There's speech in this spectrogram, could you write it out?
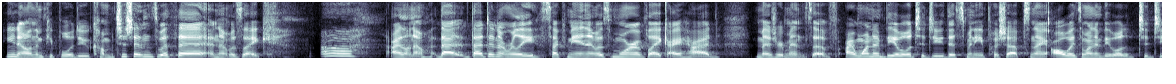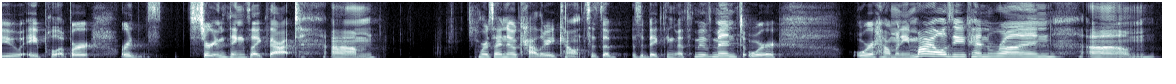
you know, and then people would do competitions with it. And it was like, uh, I don't know. That that didn't really suck me in. It was more of like I had measurements of I want to be able to do this many push-ups and I always want to be able to do a pull-up or or certain things like that. Um, whereas I know calorie counts is a is a big thing with movement or or how many miles you can run. Um,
